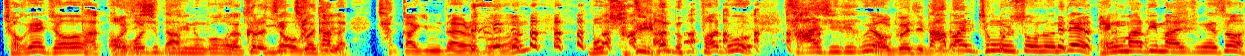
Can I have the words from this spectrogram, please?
저게 저다 어거지. 부리는 거거든요. 어, 그렇죠. 이게 착각. 착각입니다, 여러분. 목소리가 높아도 사실이고요. 어거지입니다. 따발총을 쏘는데 100마디 말 중에서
